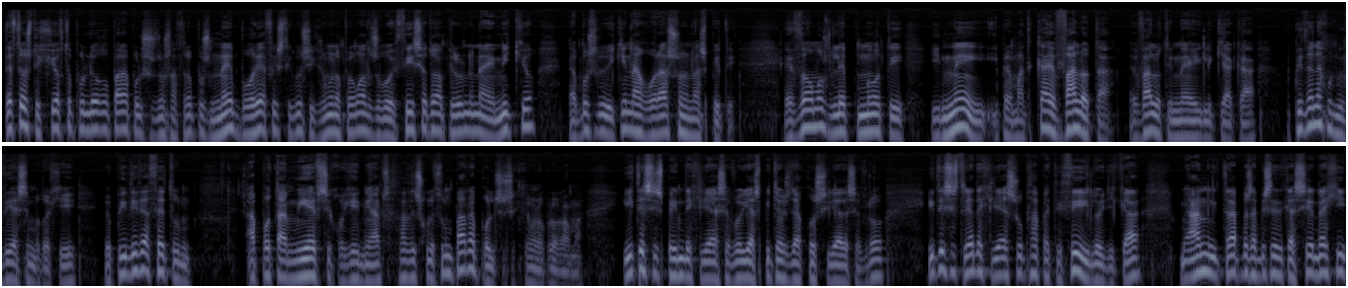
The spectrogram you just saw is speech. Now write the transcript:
Δεύτερο στοιχείο, αυτό που λέω πάρα πολλούς στου νέους ανθρώπους, ναι, μπορεί αυτή τη στιγμή το συγκεκριμένο πρόγραμμα να τους βοηθήσει όταν πληρώνουν ένα ενίκιο να μπουν στη λογική να αγοράσουν ένα σπίτι. Εδώ όμως βλέπουμε ότι οι νέοι, οι πραγματικά ευάλωτα, ευάλωτοι νέοι ηλικιακά, οι οποίοι δεν έχουν ιδέα συμμετοχή, οι οποίοι δεν διαθέτουν αποταμιεύσει η οικογένειά τους, θα δυσκολευτούν πάρα πολύ στο συγκεκριμένο πρόγραμμα. Είτε στις 50.000 ευρώ για σπίτια έως 200.000 ευρώ, είτε στις 30.000 ευρώ που θα απαιτηθεί λογικά, με- αν η τράπεζα μπει στη διαδικασία να έχει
